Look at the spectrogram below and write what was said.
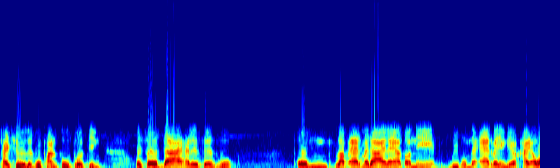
ใช้ชื่อเลยผู้พันสู้ตัวจริง ไปเซิร์ชได้ครับเล่นเฟซบุ๊กผมรับแอดไม่ได้แล้วตอนนี้มีผมจะแอดไปอย่างเดียว ใครอว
